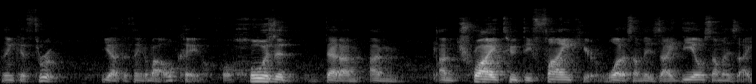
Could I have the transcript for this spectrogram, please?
think it through. You have to think about okay, who is it that I'm I'm I'm trying to define here? What are some of his ideals, some of his i-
